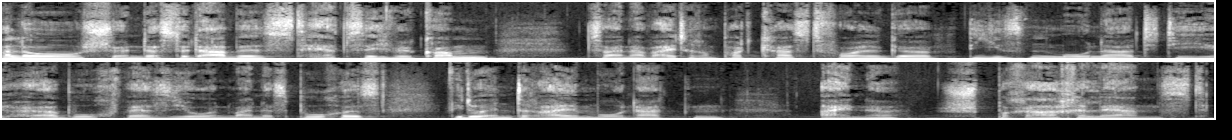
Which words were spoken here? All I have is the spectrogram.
Hallo, schön, dass du da bist. Herzlich willkommen zu einer weiteren Podcast-Folge. Diesen Monat die Hörbuchversion meines Buches, wie du in drei Monaten eine Sprache lernst.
